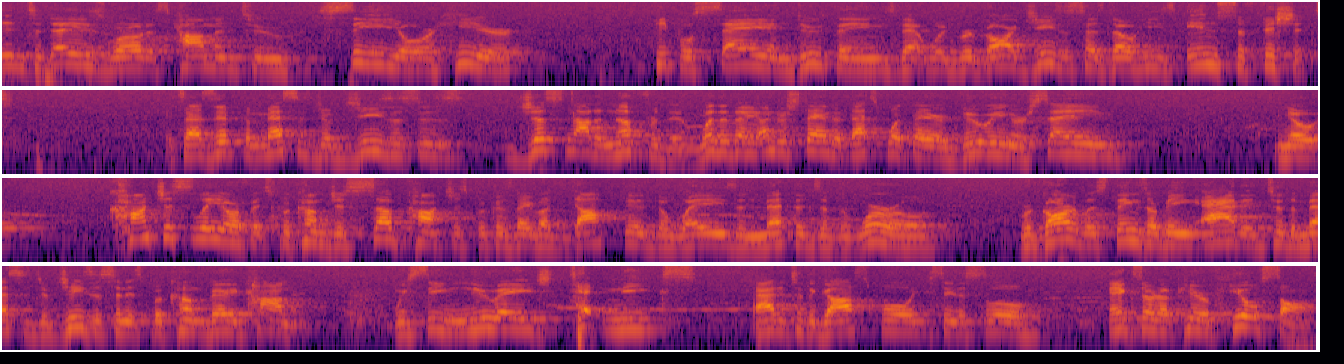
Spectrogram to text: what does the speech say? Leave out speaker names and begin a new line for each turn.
in today's world, it's common to see or hear people say and do things that would regard Jesus as though he's insufficient. It's as if the message of Jesus is just not enough for them, whether they understand that that's what they are doing or saying, you know, consciously or if it's become just subconscious because they've adopted the ways and methods of the world. Regardless, things are being added to the message of Jesus and it's become very common. We see New Age techniques added to the gospel. You see this little excerpt up here of Hillsong.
